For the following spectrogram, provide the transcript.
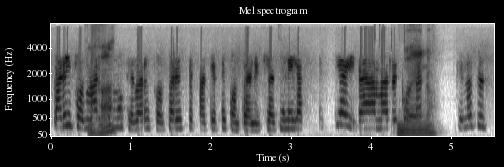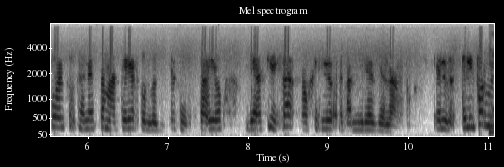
para informar cómo se va a reforzar este paquete contra la inflación y la inflación y nada más recordar que los esfuerzos en esta materia con los secretario de Hacienda, Rogelio Ramírez de la el, el informe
